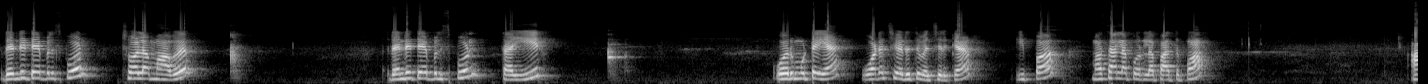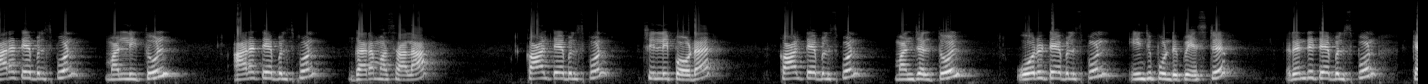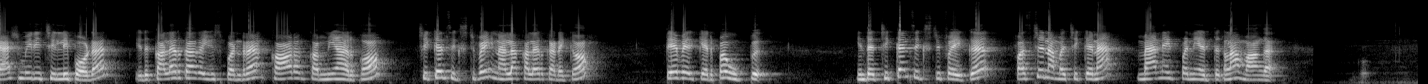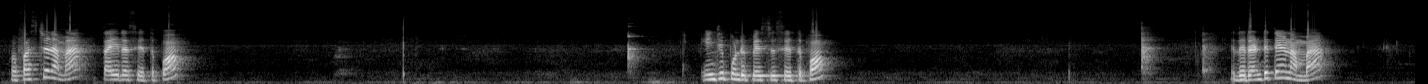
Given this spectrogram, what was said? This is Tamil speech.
ரெண்டு டேபிள் ஸ்பூன் சோள மாவு. ரெண்டு டேபிள் ஸ்பூன் தயிர். ஒரு முட்டையை உடச்சி எடுத்து வச்சுருக்கேன். இப்போ மசாலா பொருளை பார்த்துப்போம். அரை டேபிள் ஸ்பூன் மல்லித்தூள். அரை டேபிள் ஸ்பூன் கரம் மசாலா கால் டேபிள் ஸ்பூன் சில்லி பவுடர் கால் டேபிள் ஸ்பூன் மஞ்சள் தூள் ஒரு டேபிள் ஸ்பூன் இஞ்சி பூண்டு பேஸ்ட்டு ரெண்டு tablespoon Kashmiri chilli powder. இது கலருக்காக யூஸ் பண்ணுறேன் காரம் கம்மியாக இருக்கும். சிக்கன் சிக்ஸ்டி ஃபைவ் நல்லா கலர் கிடைக்கும். தேவைக்கேற்ப உப்பு. இந்த சிக்கன் சிக்ஸ்டி ஃபைவ்க்கு ஃபஸ்ட்டு நம்ம சிக்கனை மேரினேட் பண்ணி எடுத்துக்கலாம். வாங்க. இப்போ ஃபஸ்ட்டு நம்ம தயிரை சேர்த்துப்போம். இஞ்சி பூண்டு பேஸ்ட்டு சேர்த்துப்போம். இது ரெண்டுத்தையும் நம்ம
